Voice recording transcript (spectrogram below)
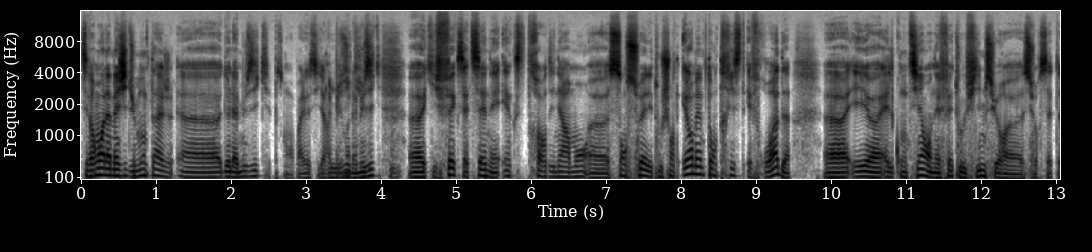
C'est vraiment la magie du montage, euh, de la musique, parce qu'on en parlait aussi rapidement de la musique, Mm. euh, qui fait que cette scène est extraordinairement euh, sensuelle et touchante, et en même temps triste et froide. Et elle contient en effet tout le film sur, sur cette.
